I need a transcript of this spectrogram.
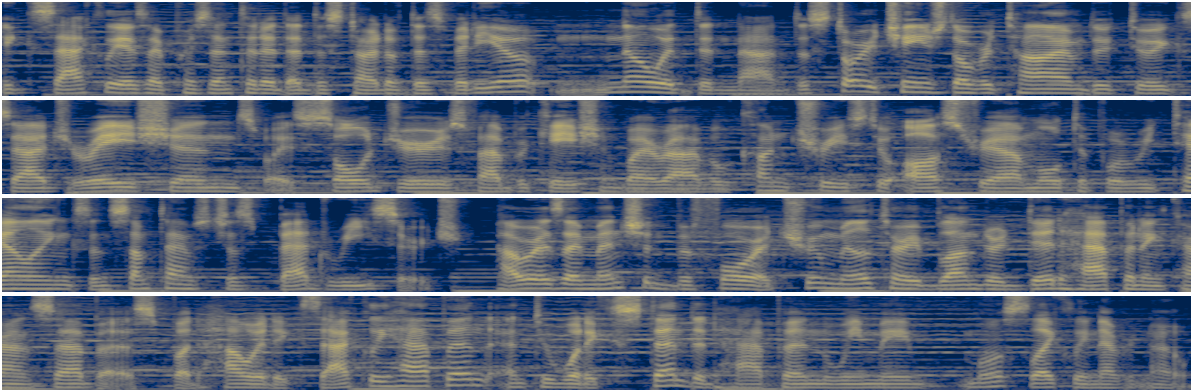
exactly as I presented it at the start of this video? No, it did not. The story changed over time due to exaggerations by soldiers, fabrication by rival countries to Austria, multiple retellings, and sometimes just bad research. However, as I mentioned before, a true military blunder did happen in Caransebeș, but how it exactly happened and to what extent it happened, we may most likely never know.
